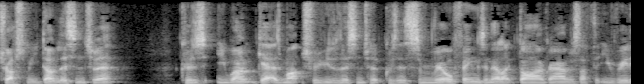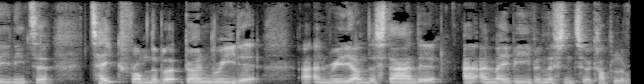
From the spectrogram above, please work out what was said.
Trust me, don't listen to it because you won't get as much for you to listen to it because there's some real things in there like diagrams and stuff that you really need to take from the book. Go and read it and really understand it and maybe even listen to a couple of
